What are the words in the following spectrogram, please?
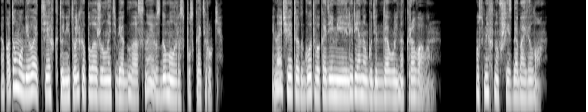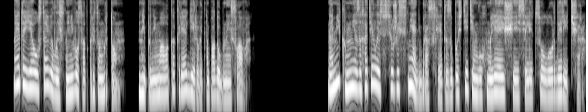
А потом убивать тех, кто не только положил на тебя глаз, но и вздумал распускать руки. Иначе этот год в Академии Эльрена будет довольно кровавым», — усмехнувшись, добавил он. На это я уставилась на него с открытым ртом, не понимала, как реагировать на подобные слова. На миг мне захотелось все же снять браслет и запустить им в ухмыляющееся лицо лорда Ритчера,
